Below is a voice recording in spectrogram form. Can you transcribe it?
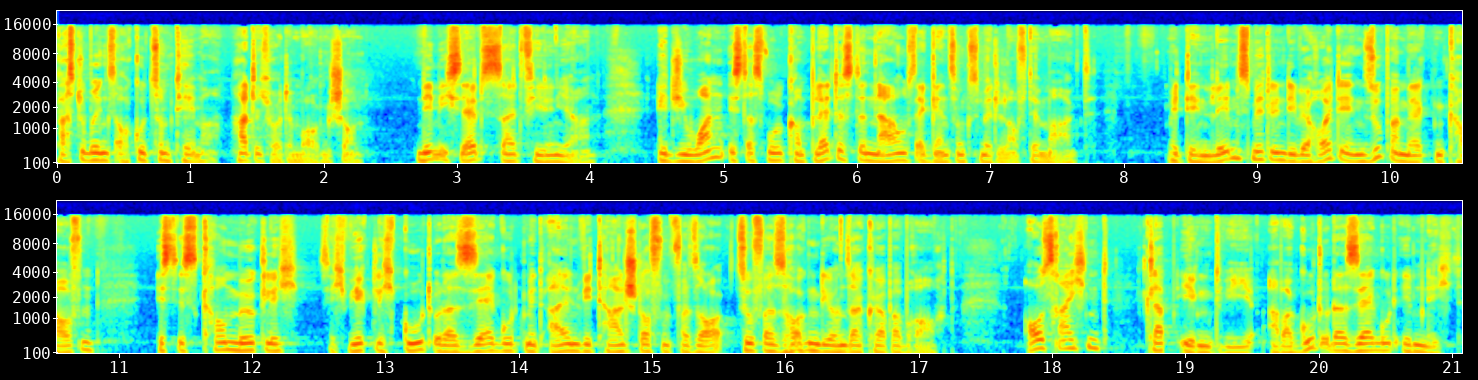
Passt übrigens auch gut zum Thema, hatte ich heute Morgen schon. Nehme ich selbst seit vielen Jahren. AG1 ist das wohl kompletteste Nahrungsergänzungsmittel auf dem Markt. Mit den Lebensmitteln, die wir heute in Supermärkten kaufen, ist es kaum möglich, sich wirklich gut oder sehr gut mit allen Vitalstoffen versor zu versorgen, die unser Körper braucht. Ausreichend klappt irgendwie, aber gut oder sehr gut eben nicht.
